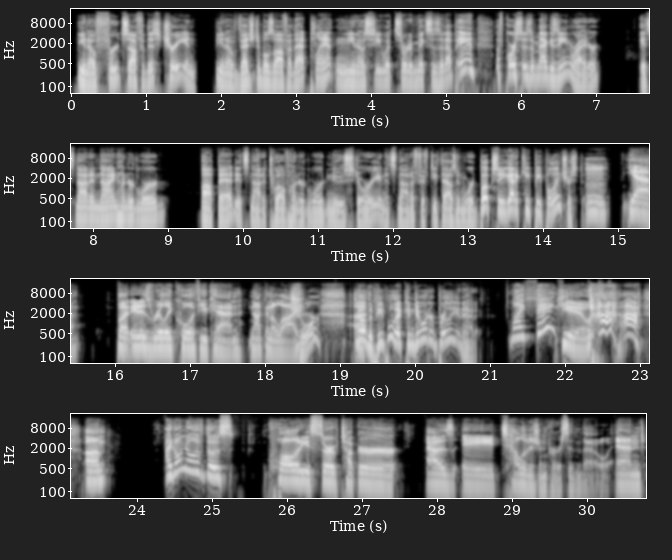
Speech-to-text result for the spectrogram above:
you know, fruits off of this tree and you know vegetables off of that plant and you know see what sort of mixes it up and of course as a magazine writer it's not a 900 word op ed, it's not a 1200 word news story, and it's not a 50,000 word book. So you got to keep people interested. Mm, yeah. But it is really cool if you can. Not going to lie. Sure. Uh, no, the people that can do it are brilliant at it. Why, thank you. um, I don't know if those qualities serve Tucker as a television person, though. And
